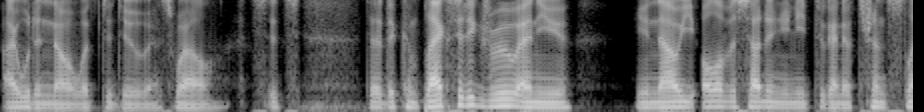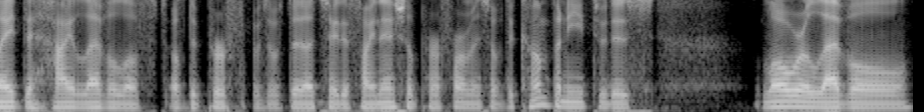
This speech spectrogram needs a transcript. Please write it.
I wouldn't know what to do as well. It's it's the the complexity grew, and you you now you, all of a sudden you need to kind of translate the high level of of the perf- of the let's say the financial performance of the company to this lower level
